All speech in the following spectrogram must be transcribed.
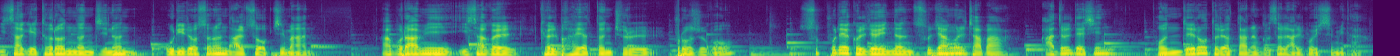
이삭이 들었는지는 우리로서는 알 수 없지만 아브라함이 이삭을 결박하였던 줄을 풀어주고 수풀에 걸려 있는 수장을 잡아 아들 대신 번제로 드렸다는 것을 알고 있습니다.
